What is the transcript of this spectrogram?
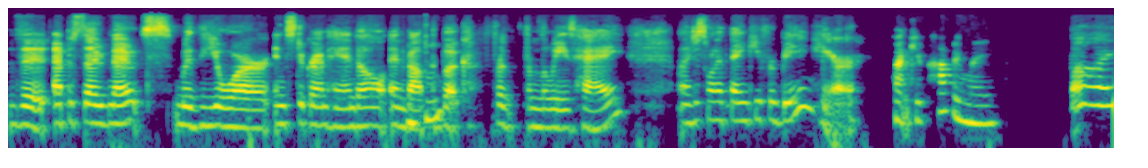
the episode notes with your Instagram handle and about mm-hmm. the book for, from Louise Hay. I just want to thank you for being here. Thank you for having me. Bye.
